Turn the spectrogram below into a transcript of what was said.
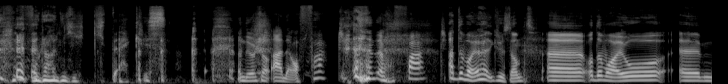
Hvordan gikk det, Chris? Og du var sånn Nei, det var fælt. Det var fælt. Ja, det var jo helt grusomt. Uh, og det var jo um,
